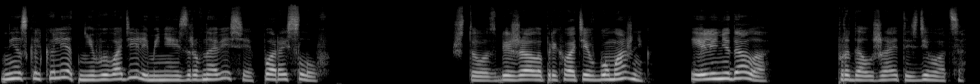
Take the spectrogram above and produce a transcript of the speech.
Несколько лет не выводили меня из равновесия парой слов. Что, сбежала, прихватив бумажник? Или не дала? Продолжает издеваться.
